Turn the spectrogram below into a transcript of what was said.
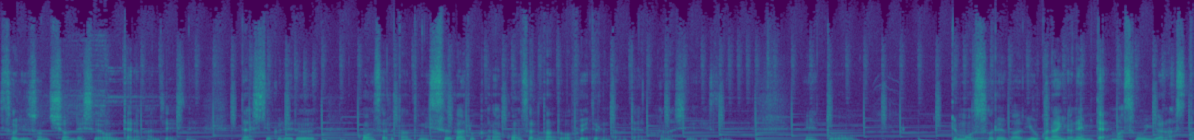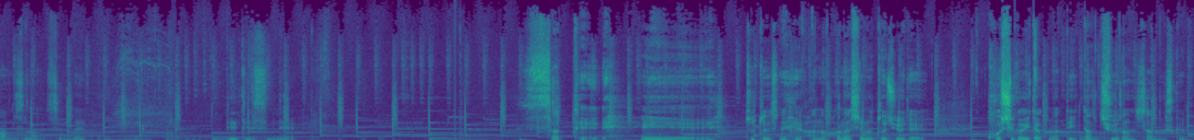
ソリューションですよみたいな感じですね出してくれるコンサルタントにすがるからコンサルタントが増えてるんだみたいな話でですねえっ、とでもそれは良くないよねみたいなまあそういうようなスタンスなんですよねでですねさて、えー、ちょっとですねあの話の途中で腰が痛くなって一旦中断したんですけど、ま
